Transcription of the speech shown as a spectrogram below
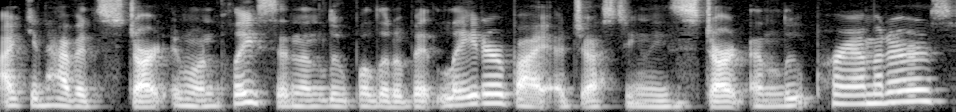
I can have it start in one place and then loop a little bit later by adjusting these start and loop parameters.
